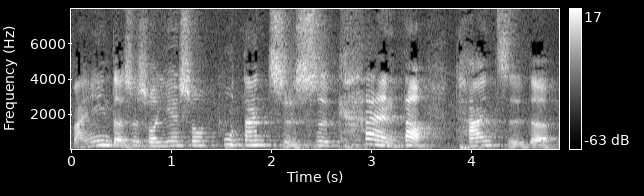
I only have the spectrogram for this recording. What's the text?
反映的是说，耶稣不单只是看到摊子的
